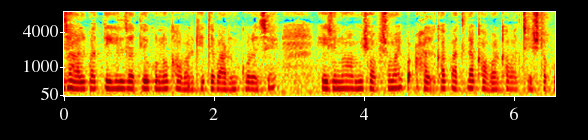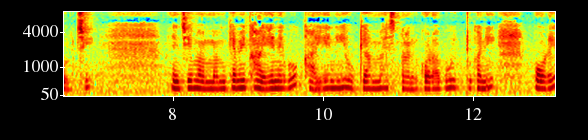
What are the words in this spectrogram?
ঝাল বা তেল জাতীয় কোনো খাবার খেতে বারণ করেছে। এই জন্য আমি সবসময় হালকা পাতলা খাবার খাওয়ার চেষ্টা করছি। এই যে মাম্মামকে আমি খাইয়ে নেব। খাইয়ে নিয়ে ওকে আমায় স্নান করাবো একটুখানি পরে।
